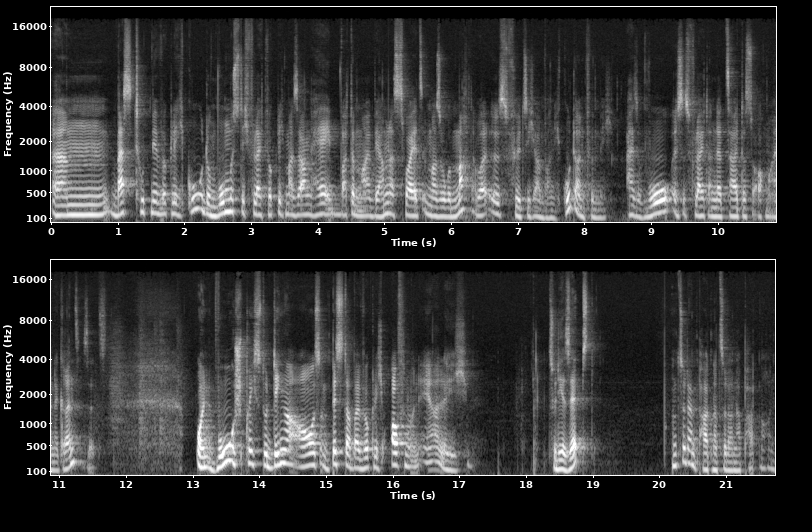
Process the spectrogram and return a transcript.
ähm, was tut mir wirklich gut und wo müsste ich vielleicht wirklich mal sagen, hey, warte mal, wir haben das zwar jetzt immer so gemacht, aber es fühlt sich einfach nicht gut an für mich. Also wo ist es vielleicht an der Zeit, dass du auch mal eine Grenze setzt? Und wo sprichst du Dinge aus und bist dabei wirklich offen und ehrlich zu dir selbst und zu deinem Partner, zu deiner Partnerin?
